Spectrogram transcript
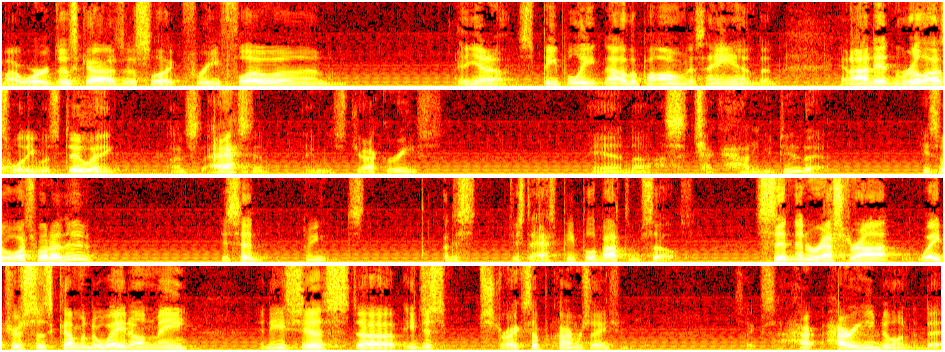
my words. This guy's just like free flowing. And, you know, people eating out of the palm of his hand. And, and I didn't realize what he was doing. I just asked him. His name was Jack Reese. And uh, I said, Jack, how do you do that? He said, well, what's what I do? He said, I mean, I just, just ask people about themselves sitting in a restaurant, waitress is coming to wait on me, and he's just uh, he just strikes up a conversation. It's like, how, how are you doing today?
